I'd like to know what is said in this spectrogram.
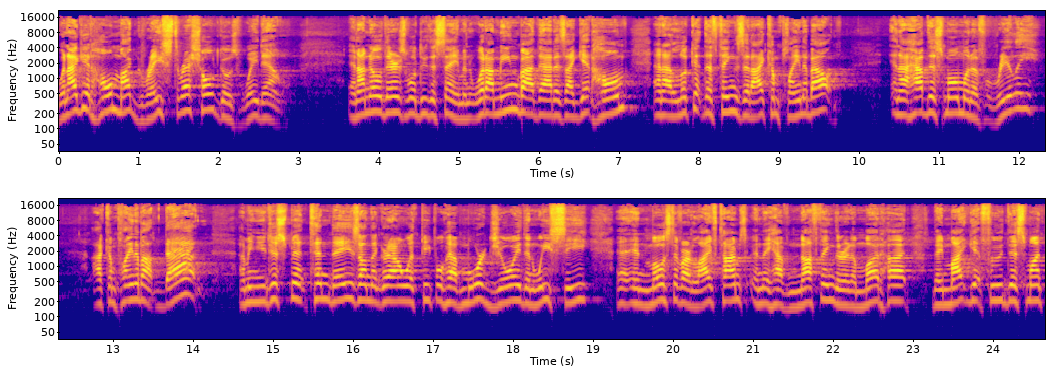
when I get home, my grace threshold goes way down. And I know theirs will do the same. And what I mean by that is I get home and I look at the things that I complain about, and I have this moment of, really? I complain about that? I mean, you just spent 10 days on the ground with people who have more joy than we see in most of our lifetimes, and they have nothing. They're in a mud hut. They might get food this month,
